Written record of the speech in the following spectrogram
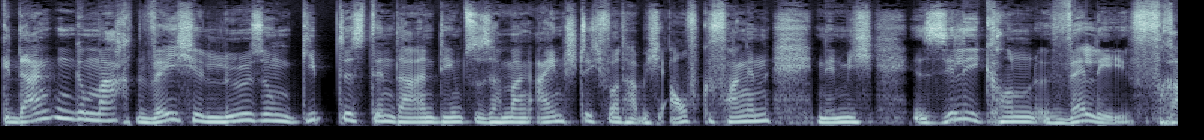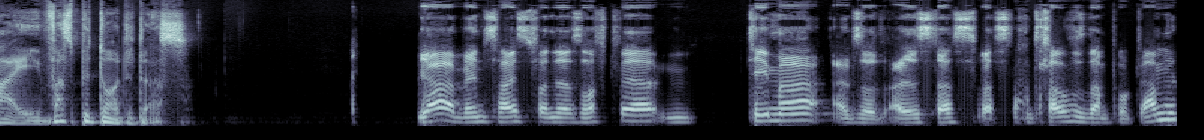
Gedanken gemacht, welche Lösung gibt es denn da in dem Zusammenhang? Ein Stichwort habe ich aufgefangen, nämlich Silicon Valley frei. Was bedeutet das? Ja, wenn es heißt von der Software-Thema, also alles das, was da drauf ist an Programme,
